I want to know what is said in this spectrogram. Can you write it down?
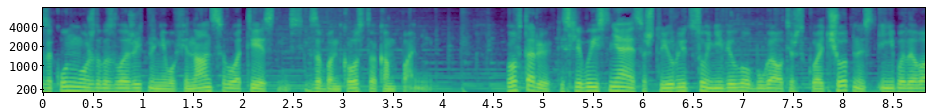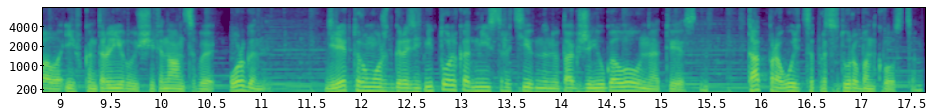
закон может возложить на него финансовую ответственность за банкротство компании. Во-вторых, если выясняется, что юрлицо не вело бухгалтерскую отчетность и не подавало их в контролирующие финансовые органы, Директору может грозить не только административная, но также и уголовная ответственность. Как проводится процедура банкротства?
